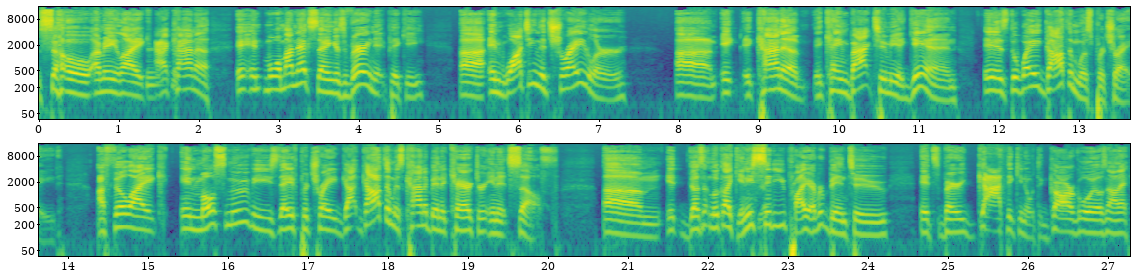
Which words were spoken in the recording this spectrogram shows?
So I mean, like, I kind of, and, and, well, my next thing is very nitpicky. Uh, and watching the trailer, um, it it kind of it came back to me again. Is the way Gotham was portrayed. I feel like in most movies they've portrayed Gotham has kind of been a character in itself. Um, it doesn't look like any city you've probably ever been to. It's very gothic, you know, with the gargoyles and all that.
